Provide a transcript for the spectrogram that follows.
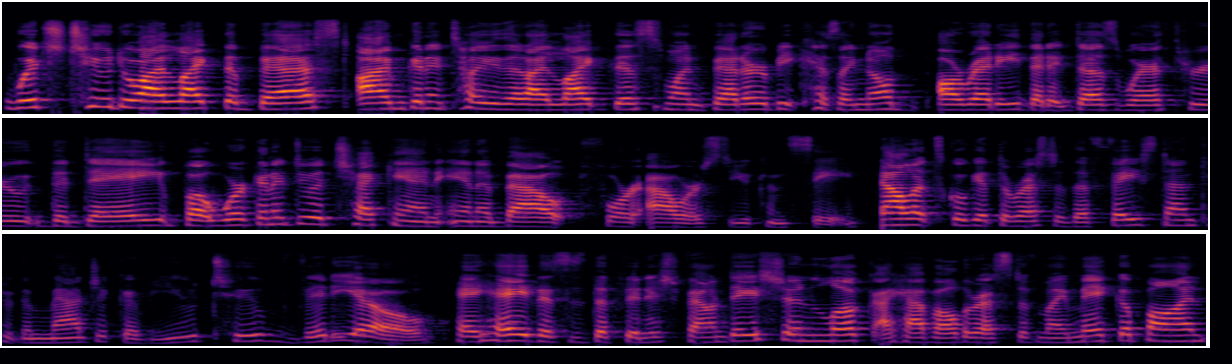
which two do I like the best? I'm going to tell you that I like this one better because I know already that it does wear through the day, but we're going to do a check-in in about four hours so you can see. Now let's go get the rest of the face done through the magic of YouTube video. Hey, hey, this is the finished foundation look. I have all the rest of my makeup on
